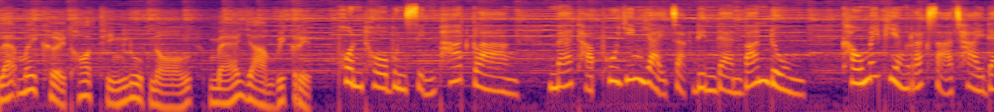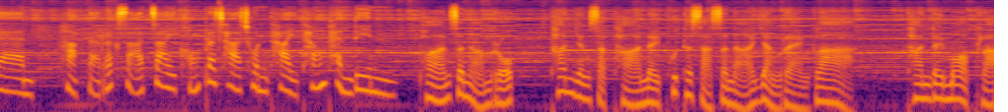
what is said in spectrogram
และไม่เคยทอดทิ้งลูกน้อง แม้ยามวิกฤตพลโทบุญสินพาดกลาง แม่ทัพผู้ยิ่งใหญ่จากดินแดนบ้านดุง เขาไม่เพียงรักษาชายแดน หากแต่รักษาใจของประชาชนไทยทั้งแผ่นดิน ผ่านสนามรบ ท่านยังศรัทธาในพุทธศาสนาอย่างแรงกล้า ท่านได้มอบพระ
